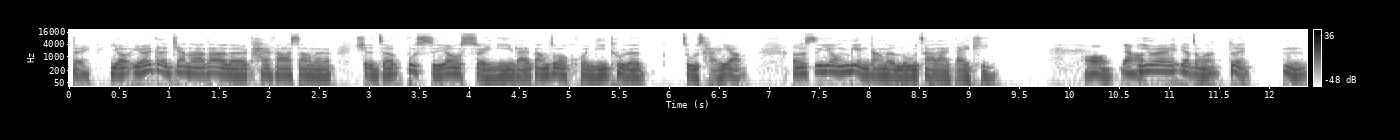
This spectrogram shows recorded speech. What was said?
对，有有一个加拿大的开发商呢，选择不使用水泥来当做混凝土的主材料，而是用炼钢的炉渣来代替。哦，因为要怎么？对，嗯，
